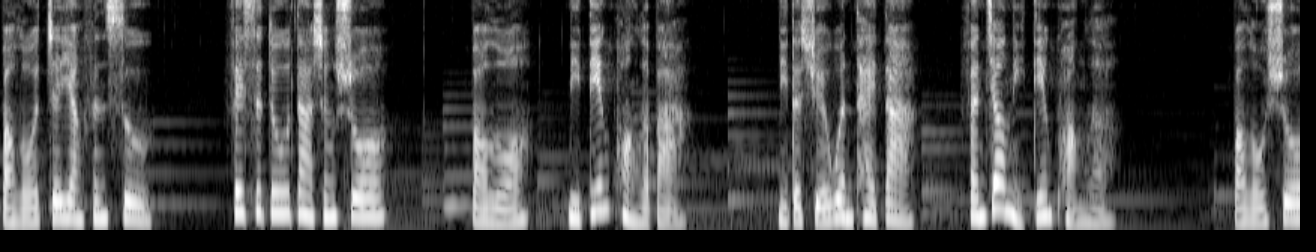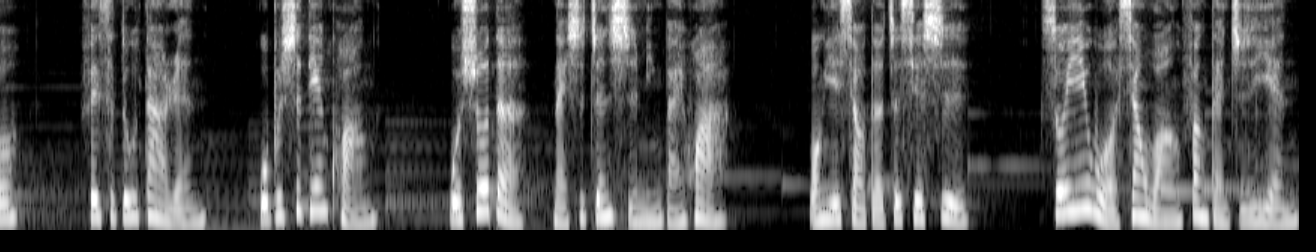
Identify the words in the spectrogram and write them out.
保罗这样分诉，菲斯都大声说：“保罗，你癫狂了吧？你的学问太大，反叫你癫狂了。”保罗说：“菲斯都大人，我不是癫狂。”我说的乃是真实明白话，王也晓得这些事，所以我向王放胆直言。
